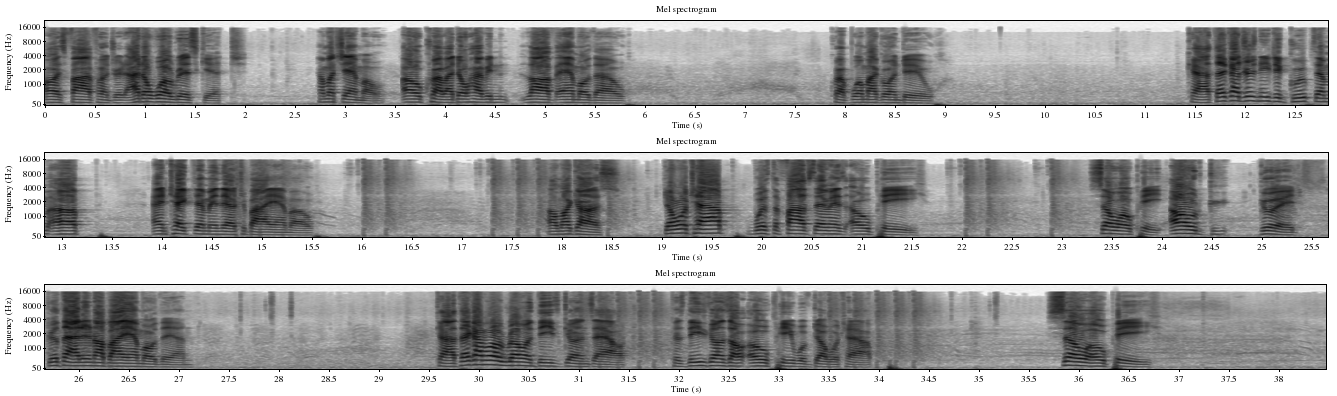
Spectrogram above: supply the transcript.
Oh, it's 500. I don't want to risk it. How much ammo? Oh crap, I don't have a lot of ammo though. Crap, what am I going to do? Okay, I think I just need to group them up and take them in there to buy ammo. Oh my gosh. Double tap with the 5.7 is OP. So OP. Oh, good. Good that I did not buy ammo then. Okay, I think I'm gonna run with these guns out. Because these guns are OP with double tap. So OP.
